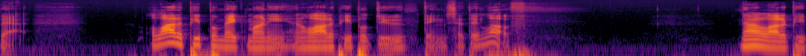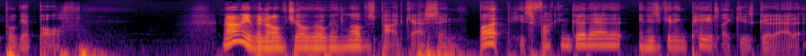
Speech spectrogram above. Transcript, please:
that a lot of people make money and a lot of people do things that they love. Not a lot of people get both. And I don't even know if Joe Rogan loves podcasting, but he's fucking good at it and he's getting paid like he's good at it.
